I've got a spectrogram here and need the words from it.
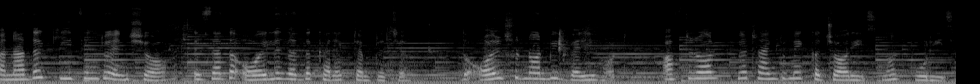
Another key thing to ensure is that the oil is at the correct temperature. The oil should not be very hot. After all, we are trying to make kachoris, not puris.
